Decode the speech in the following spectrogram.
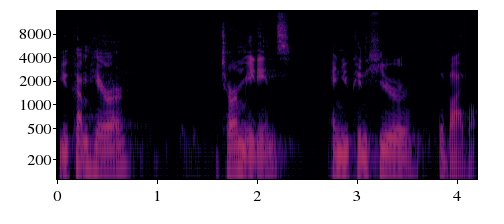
you come here to our meetings, and you can hear the Bible.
